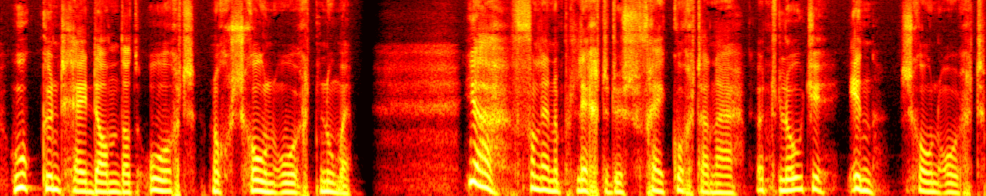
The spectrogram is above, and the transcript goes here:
Hoe kunt gij dan dat oord nog schoonoord noemen? Ja, Van Lennep legde dus vrij kort daarna het loodje in Schoonoord.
